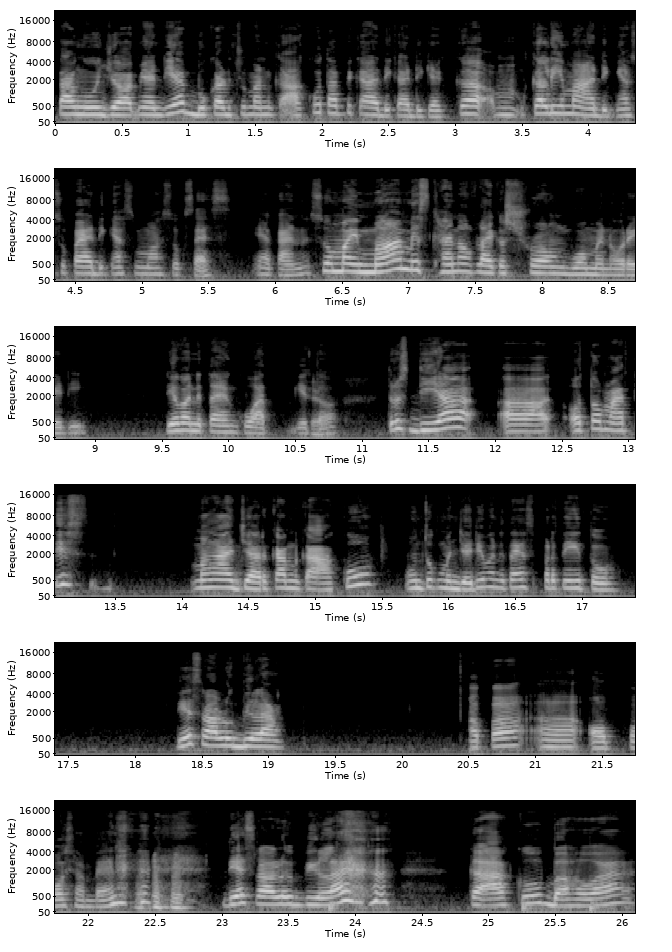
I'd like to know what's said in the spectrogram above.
tanggung jawabnya dia bukan cuman ke aku tapi ke adik-adiknya ke em, kelima adiknya supaya adiknya semua sukses ya kan? So my mom is kind of like a strong woman already. Dia wanita yang kuat gitu. Terus dia uh, otomatis mengajarkan ke aku untuk menjadi wanita yang seperti itu. Dia selalu bilang apa uh, opo sampean? Dia selalu bilang ke aku bahwa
